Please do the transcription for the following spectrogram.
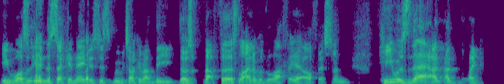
he wasn't even the second name. It's just we were talking about the those that first lineup of the Lafayette office, and he was there. I, I, like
